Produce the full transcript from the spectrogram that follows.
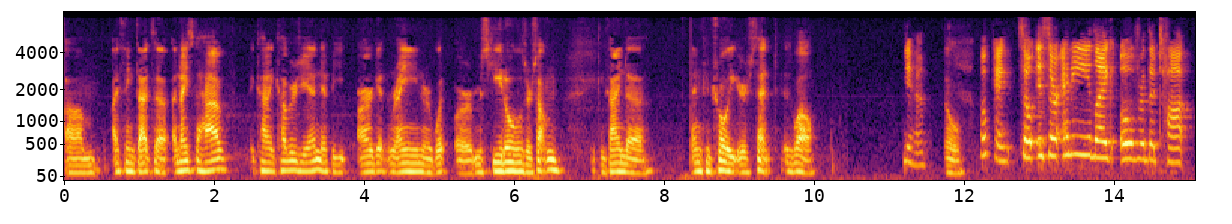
Um, I think that's a, a nice to have. It kind of covers you in if you are getting rain or what or mosquitoes or something. You can kind of and control your scent as well. Yeah. So Okay. So is there any like over the top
